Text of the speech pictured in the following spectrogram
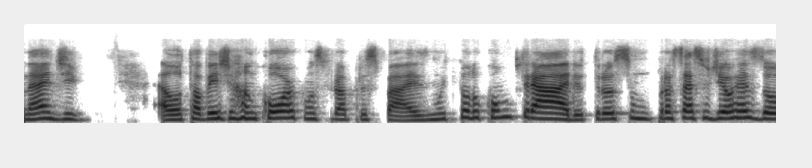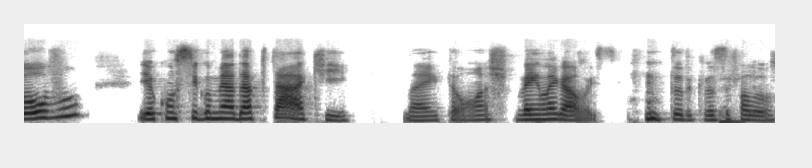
né, de ou talvez de rancor com os próprios pais. Muito pelo contrário, trouxe um processo de eu resolvo e eu consigo me adaptar aqui. Né? Então, acho bem legal isso, tudo que você falou.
